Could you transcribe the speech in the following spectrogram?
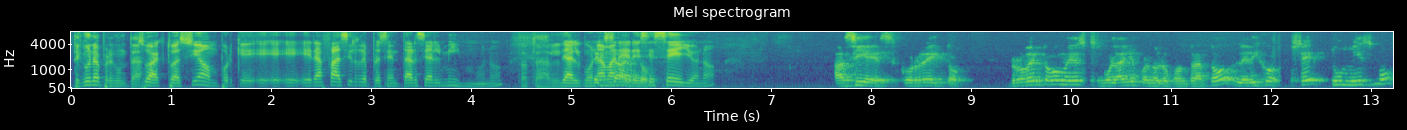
Tengo una pregunta. su actuación, porque eh, eh, era fácil representarse al mismo, ¿no? Total. De alguna Exacto. manera, ese sello, ¿no? Así es, correcto. Roberto Gómez Bolaño cuando lo contrató le dijo, sé tú mismo,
